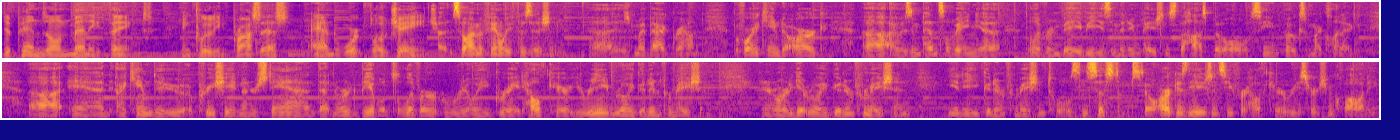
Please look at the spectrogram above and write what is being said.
depends on many things, including process and workflow change. Uh, so I'm a family physician, uh, is my background. Before I came to AHRQ, uh, I was in Pennsylvania delivering babies, admitting patients to the hospital, seeing folks in my clinic. Uh, and I came to appreciate and understand that in order to be able to deliver really great health care, you need really good information. And in order to get really good information, you need good information tools and systems. So AHRQ is the Agency for Healthcare Research and Quality.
